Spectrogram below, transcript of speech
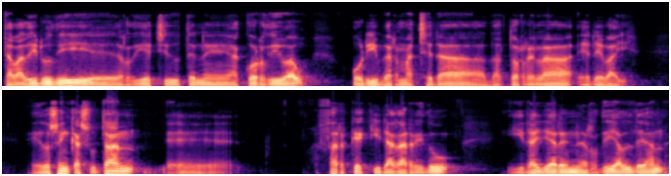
Eta badirudi, e, erdietxi duten e, akordio hau hori bermatxera datorrela ere bai. Edo zen kasutan, e, Farkek iragarri du iraiaren erdialdean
